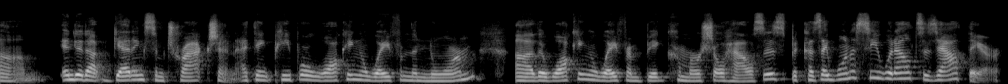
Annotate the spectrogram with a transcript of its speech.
um, ended up getting some traction. I think people are walking away from the norm. Uh, they're walking away from big commercial houses because they want to see what else is out there.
